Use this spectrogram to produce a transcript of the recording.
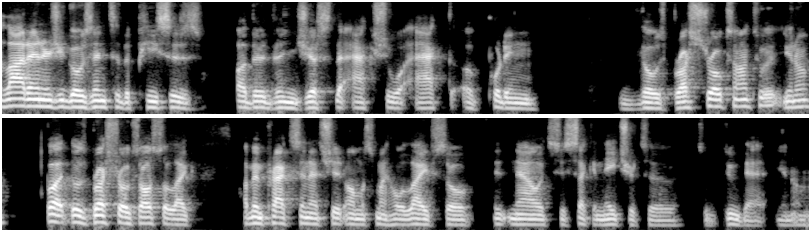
A lot of energy goes into the pieces other than just the actual act of putting those brush strokes onto it, you know. But those brush strokes also like I've been practicing that shit almost my whole life, so it, now it's just second nature to to do that, you know.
